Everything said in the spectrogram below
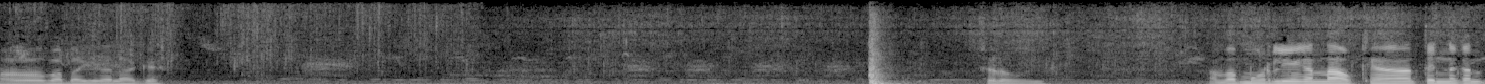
ਓ ਬਾਬਾ ਜੀ ਦਾ ਲੱਗ ਗਿਆ। ਚਲੋ ਜੀ। ਅੰਬਾ ਮੁਰਲੀਆਂ ਕੰਧਾਂ ਔਖੀਆਂ ਤਿੰਨ ਕੰਧ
